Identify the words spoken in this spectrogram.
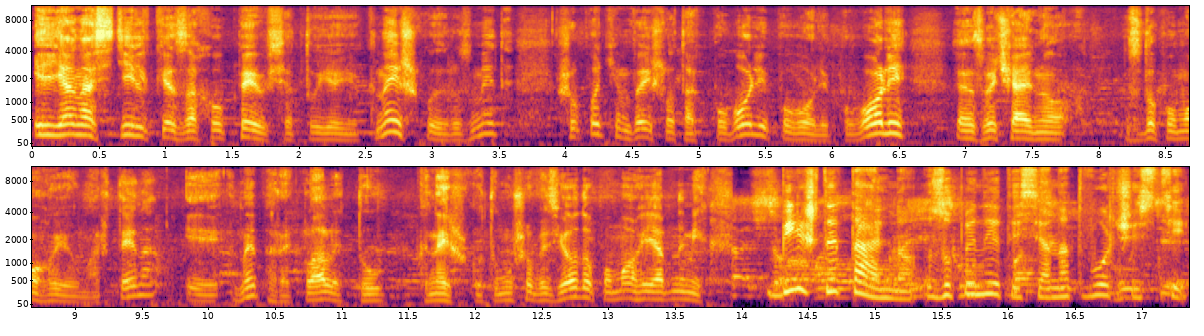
І я настільки захопився тією книжкою, розумієте, що потім вийшло так поволі, поволі, поволі, е, звичайно, з допомогою Мартина, і ми переклали ту книжку, тому що без його допомоги я б не міг. Більш детально зупинитися на творчості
